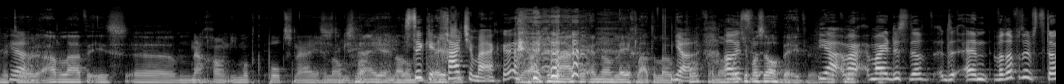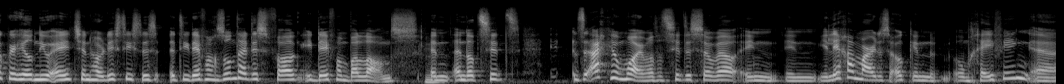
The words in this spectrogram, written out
methode ja. aderlaten is... Um, Nou, gewoon iemand kapot snijden en dan... snijden en dan Stukje, leeg- gaatje maken. gaatje maken en dan leeg laten lopen, Ja. toch? En dan Oh, word je het- vanzelf beter. Ja, maar, maar dus dat... de- En wat dat betreft is het ook weer heel new age en holistisch. Dus het idee van gezondheid is vooral een idee van balans. Hm. En, en dat zit... Het is eigenlijk heel mooi, want het zit dus zowel in, in je lichaam... maar dus ook in de omgeving, eh,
